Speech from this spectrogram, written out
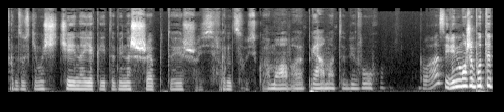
французький мужчина, який тобі нашептує щось французькою мовою прямо тобі в ухо. Клас. І він може бути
